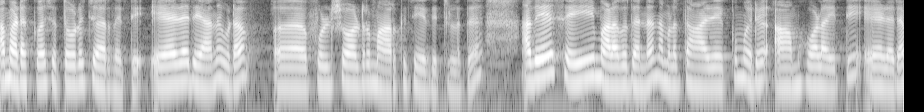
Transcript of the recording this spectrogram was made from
ആ മടക്ക് വശത്തോട് ചേർന്നിട്ട് ഏഴരയാണ് ഇവിടെ ഫുൾ ഷോൾഡർ മാർക്ക് ചെയ്തിട്ടുള്ളത്. അതേ സെയിം അളവ് തന്നെ നമ്മൾ താഴേക്കും ഒരു ആം ഹോളായിട്ട് ഏഴര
